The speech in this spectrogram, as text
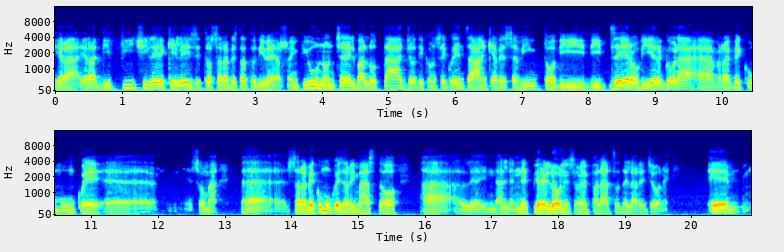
era, era, difficile che l'esito sarebbe stato diverso. In più non c'è il ballottaggio, di conseguenza anche avesse vinto di, di 0, avrebbe comunque, eh, insomma, eh, sarebbe comunque rimasto a, nel, nel Pirellone, insomma, nel palazzo della regione. E, ehm,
